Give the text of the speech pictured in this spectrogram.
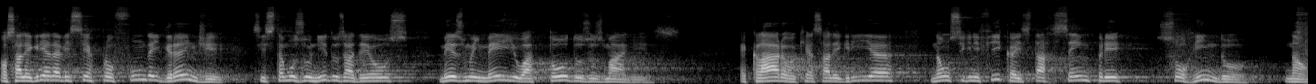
Nossa alegria deve ser profunda e grande se estamos unidos a Deus, mesmo em meio a todos os males. É claro que essa alegria não significa estar sempre sorrindo, não.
